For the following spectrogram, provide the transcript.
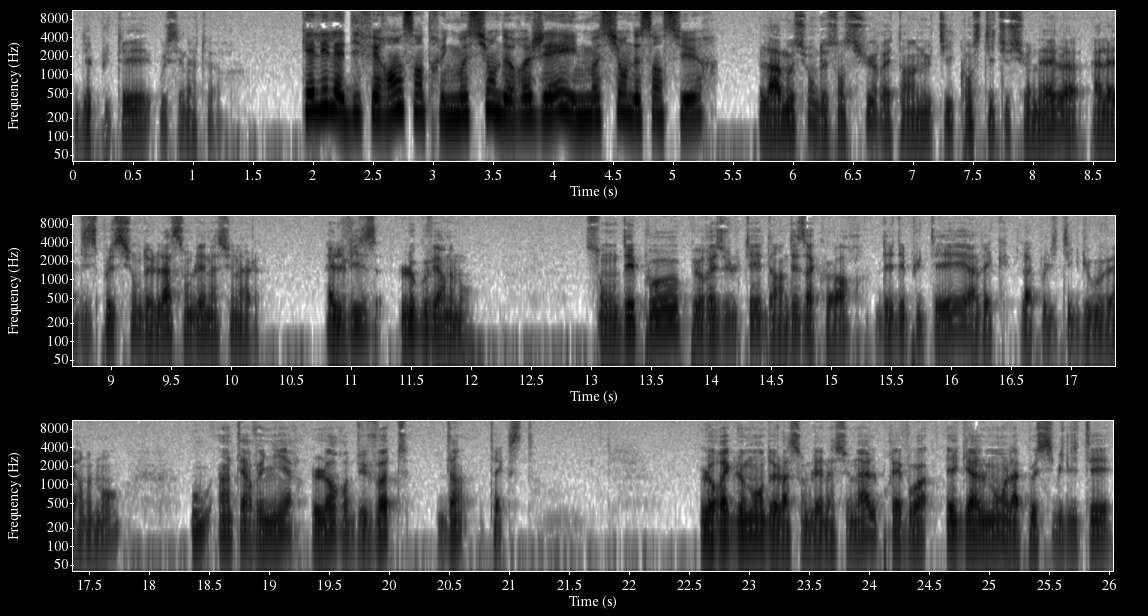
député ou sénateur. Quelle est la différence entre une motion de rejet et une motion de censure? La motion de censure est un outil constitutionnel à la disposition de l'Assemblée nationale. Elle vise le gouvernement. Son dépôt peut résulter d'un désaccord des députés avec la politique du gouvernement ou intervenir lors du vote d'un texte. Le règlement de l'Assemblée nationale prévoit également la possibilité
